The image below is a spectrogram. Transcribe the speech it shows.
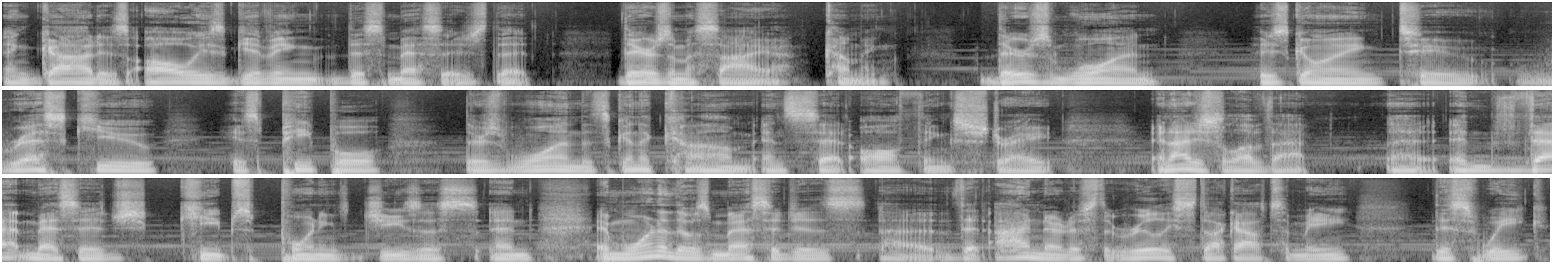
and God is always giving this message that there's a Messiah coming. There's one who's going to rescue his people. There's one that's going to come and set all things straight. And I just love that. Uh, and that message keeps pointing to Jesus. And and one of those messages uh, that I noticed that really stuck out to me this week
